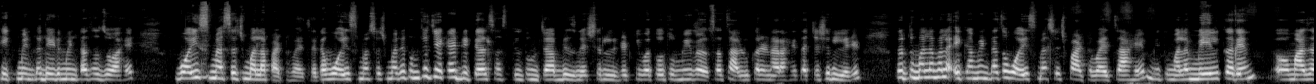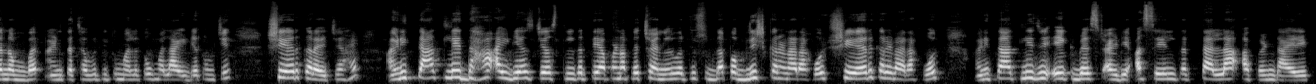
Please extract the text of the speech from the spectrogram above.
एक मिनिट दीड मिनिटाचा जो आहे व्हॉइस मेसेज मला पाठवायचा आहे त्या व्हॉइस मेसेजमध्ये तुमचे जे काही डिटेल्स असतील तुमच्या बिझनेसशी रिलेटेड किंवा तो तुम्ही व्यवसाय चालू करणार आहे त्याच्याशी रिलेटेड तर तुम्हाला मला एका मिनिटाचा व्हॉइस मेसेज पाठवायचा आहे. मी तुम्हाला मेल करेन माझा नंबर आणि त्याच्यावरती तुम्हाला तो मला आयडिया तुमची शेअर करायची आहे. आणि त्यातले दहा आयडियाज जे असतील तर ते आपण आपल्या चॅनलवरती सुद्धा पब्लिश करणार आहोत शेअर करणार आहोत. आणि त्यातली जी एक बेस्ट आयडिया असेल तर त्याला आपण डायरेक्ट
